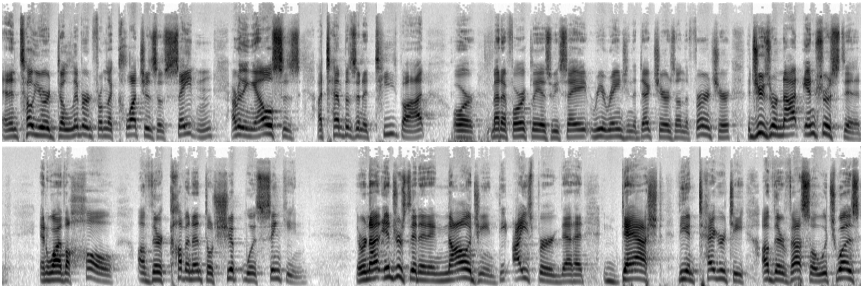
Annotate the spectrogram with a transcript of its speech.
And until you're delivered from the clutches of Satan, everything else is a tempest in a teapot, or metaphorically, as we say, rearranging the deck chairs on the furniture. The Jews were not interested in why the hull of their covenantal ship was sinking. They were not interested in acknowledging the iceberg that had dashed the integrity of their vessel, which was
